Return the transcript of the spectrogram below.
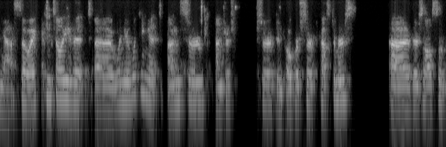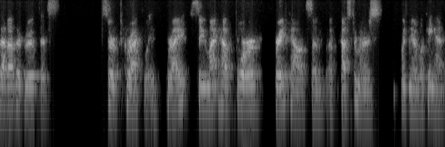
Yeah, so I can tell you that uh, when you're looking at unserved, underserved and overserved customers, uh, there's also that other group that's served correctly, right? So you might have four breakouts of, of customers when you're looking at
